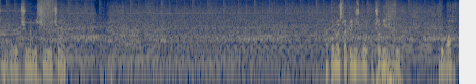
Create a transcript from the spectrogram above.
Dobra, lecimy, lecimy, lecimy. Na pewno jest lepiej niż było w poprzednich dwóch próbach.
